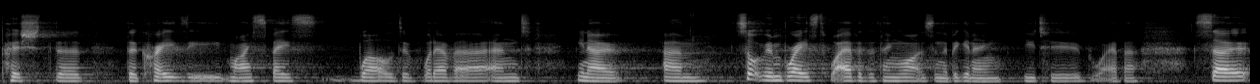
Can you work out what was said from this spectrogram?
push the, the crazy MySpace world of whatever and, you know, um, sort of embraced whatever the thing was in the beginning, YouTube, whatever. So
